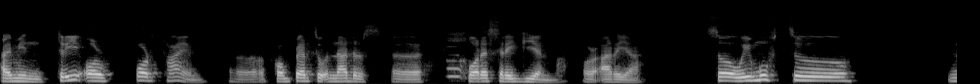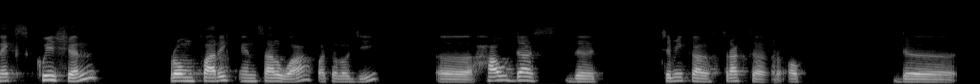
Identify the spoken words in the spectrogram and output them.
I mean three or four times uh, compared to another uh, forest region or area. So we move to next question from Farik and Salwa, pathology. Uh, how does the chemical structure of the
